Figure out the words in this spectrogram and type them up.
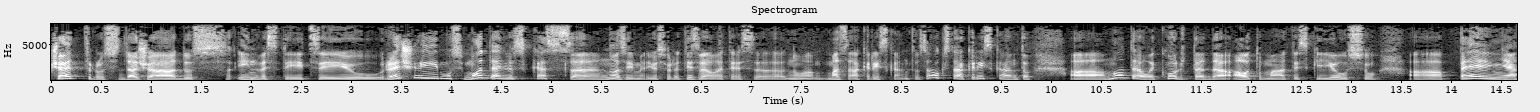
četrus dažādus investīciju režīmus, modeļus, kas nozīmē, jūs varat izvēlēties no mazāka riskanta uz augstāku riskantu modeli, kur tad automātiski jūsu peļņa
